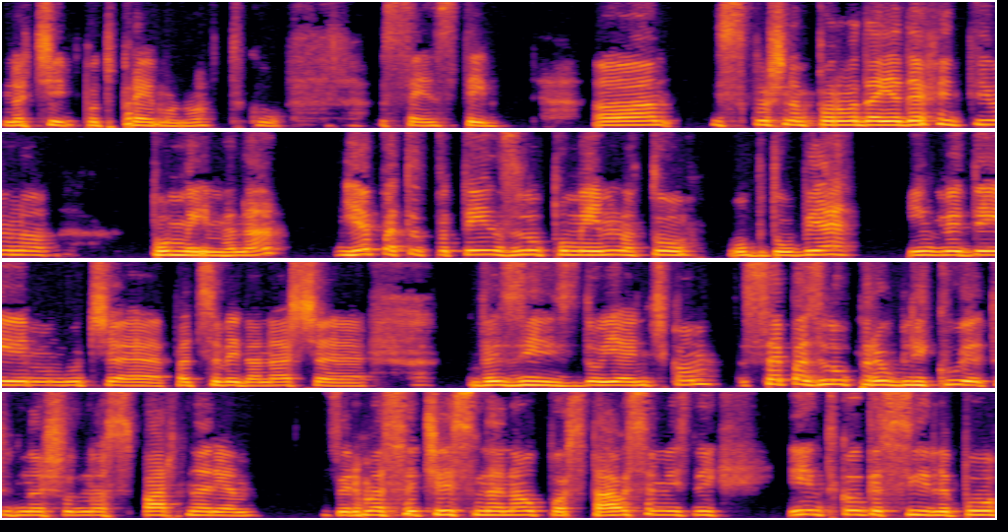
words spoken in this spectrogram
način podpremo, no? tako vse s tem. Um, izkušnja prvo, da je definitivno pomembna, je pa tudi potem zelo pomembno to obdobje, in glede mogoče pa seveda naše vezi z dojenčkom, se pa zelo preoblikuje tudi naš odnos s partnerjem, oziroma se čez na nov postav, se mi zdi. In tako, da si lepo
